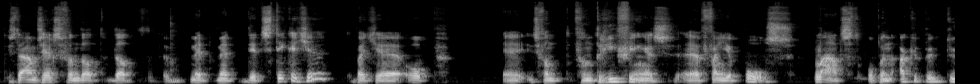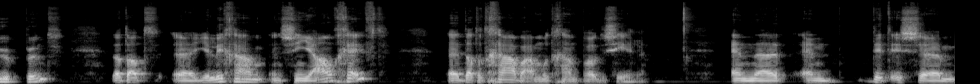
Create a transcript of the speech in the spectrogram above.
Dus daarom zegt ze van dat, dat met, met dit stickertje, wat je op eh, iets van, van drie vingers eh, van je pols plaatst op een acupunctuurpunt, dat dat eh, je lichaam een signaal geeft eh, dat het GABA moet gaan produceren. En, eh, en dit is ehm,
